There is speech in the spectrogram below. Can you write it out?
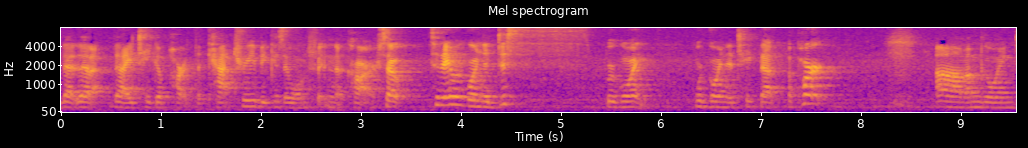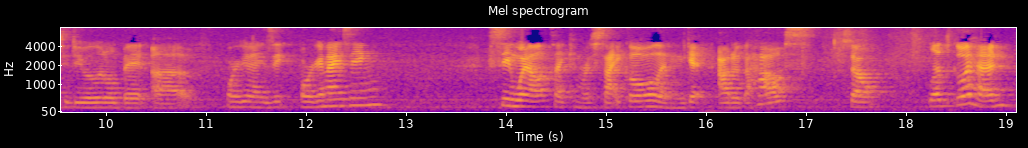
that, that, that I take apart the cat tree because it won't fit in the car. So today we're going to dis we're going we're going to take that apart. Um, I'm going to do a little bit of organizing, organizing, seeing what else I can recycle and get out of the house. So let's go ahead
